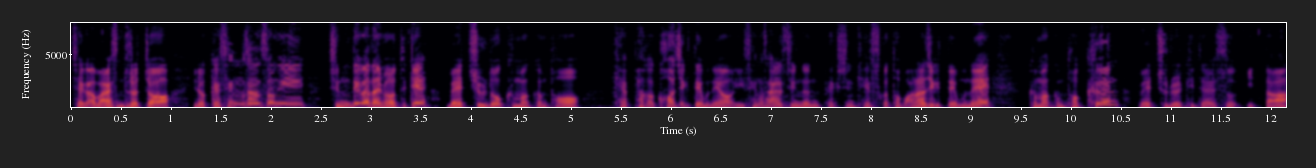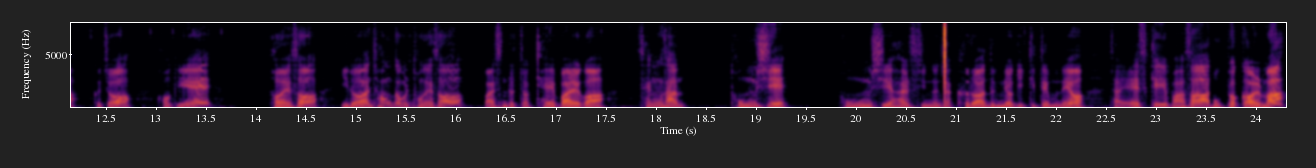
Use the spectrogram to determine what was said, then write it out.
제가 말씀드렸죠. 이렇게 생산성이 증대가 되면 어떻게 매출도 그만큼 더 캐파가 커지기 때문에요. 이 생산할 수 있는 백신 개수가 더 많아지기 때문에 그만큼 더 큰 매출을 기대할 수 있다. 그죠? 거기에 더해서 이러한 현금을 통해서 말씀드렸죠. 개발과 생산 동시에 동시에 할 수 있는 자 그러한 능력이 있기 때문에요. 자 SK 바사 목표가 얼마?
